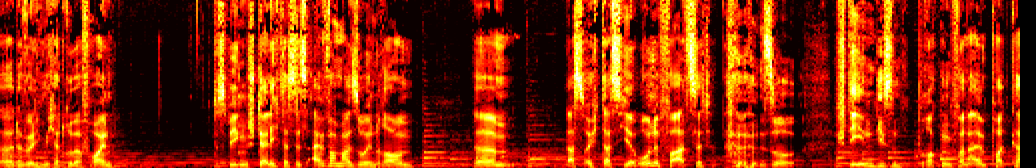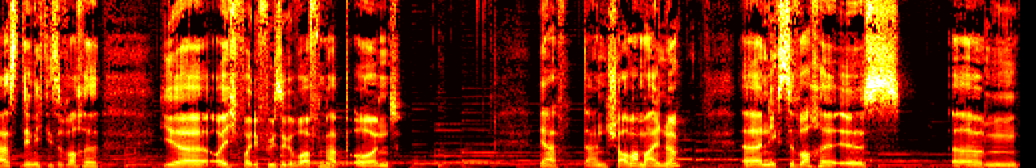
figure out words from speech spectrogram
äh, da würde ich mich ja drüber freuen. Deswegen stelle ich das jetzt einfach mal so in den Raum. Ähm, lasst euch das hier ohne Fazit so stehen, diesen Brocken von einem Podcast, den ich diese Woche hier euch vor die Füße geworfen habe. Und ja, dann schauen wir mal, ne? Äh, nächste Woche ist ähm,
